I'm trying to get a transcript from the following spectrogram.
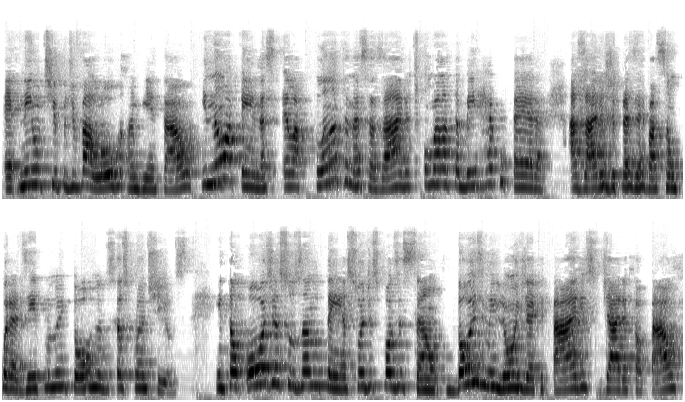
é, nenhum tipo de valor ambiental. E não apenas ela planta nessas áreas, como ela também recupera as áreas de preservação, por exemplo, no entorno dos seus plantios. Então, hoje a Suzano tem à sua disposição 2 milhões de hectares de área total,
